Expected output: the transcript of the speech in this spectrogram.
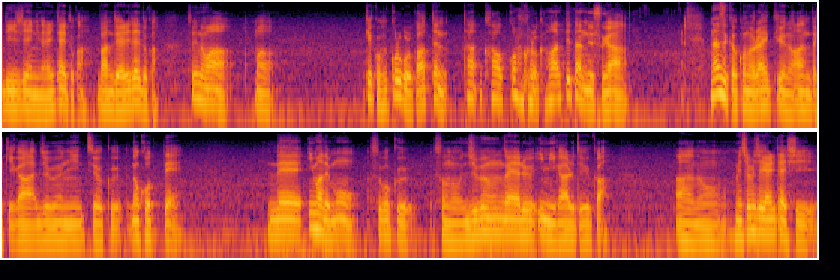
DJ になりたいとか、バンドやりたいとか、そういうのは、まあ、結構コロコロ変わってんたかコロコロ変わってたんですがなぜかこの来球の案だけが自分に強く残ってで今でもすごくその自分がやる意味があるというかあのめちゃめちゃやりたいし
